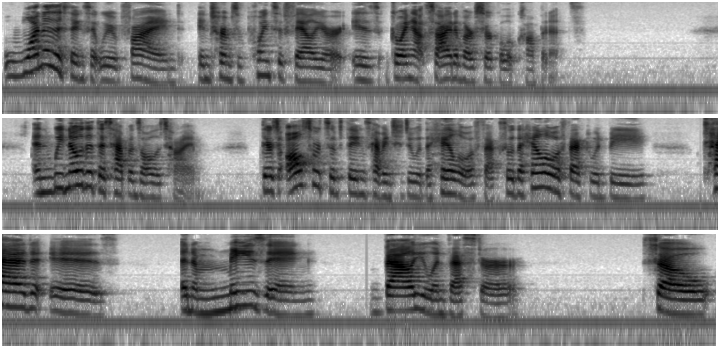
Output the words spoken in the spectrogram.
one of the things that we would find in terms of points of failure is going outside of our circle of competence. And we know that this happens all the time. There's all sorts of things having to do with the halo effect. So the halo effect would be Ted is an amazing value investor. So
